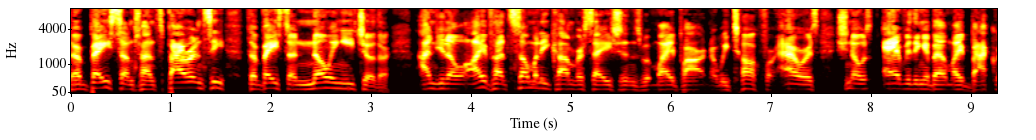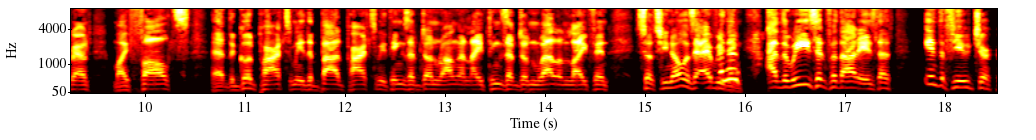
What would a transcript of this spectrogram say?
They're based on transparency. They're based on knowing each other. And you know, I've had so many conversations with my partner. We talk for hours. She knows everything about my background, my faults, uh, the good parts of me, the bad parts of me, things I've done wrong in life, things I've done well in life in. So she knows everything. And the reason for that is that in the future,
